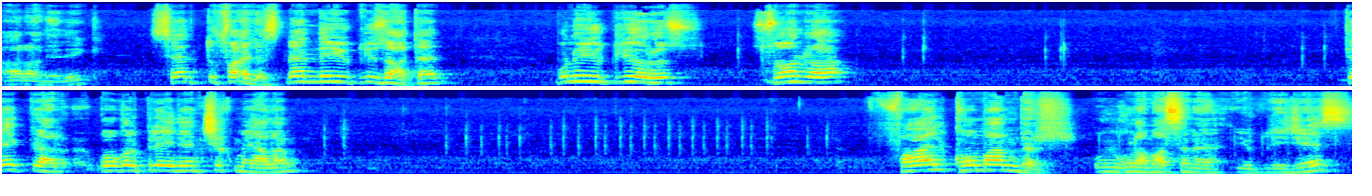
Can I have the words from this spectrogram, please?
Ara dedik. Send to files. Ben de yüklü zaten. Bunu yüklüyoruz. Sonra tekrar Google Play'den çıkmayalım. File Commander uygulamasını yükleyeceğiz.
